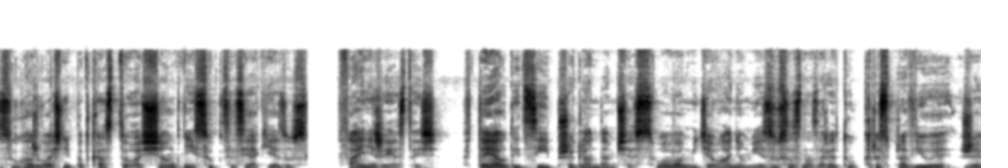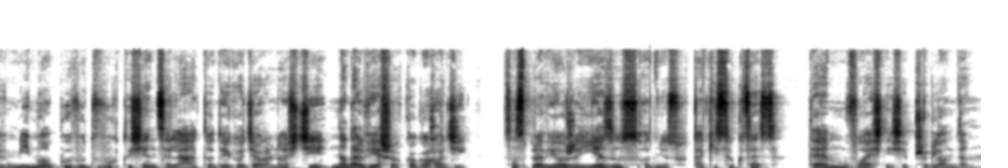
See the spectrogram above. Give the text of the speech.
Słuchasz właśnie podcastu Osiągnij sukces jak Jezus. Fajnie, że jesteś. W tej audycji przyglądam się słowom i działaniom Jezusa z Nazaretu, które sprawiły, że mimo upływu 2000 lat od jego działalności nadal wiesz o kogo chodzi. Co sprawiło, że Jezus odniósł taki sukces? Temu właśnie się przyglądam.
